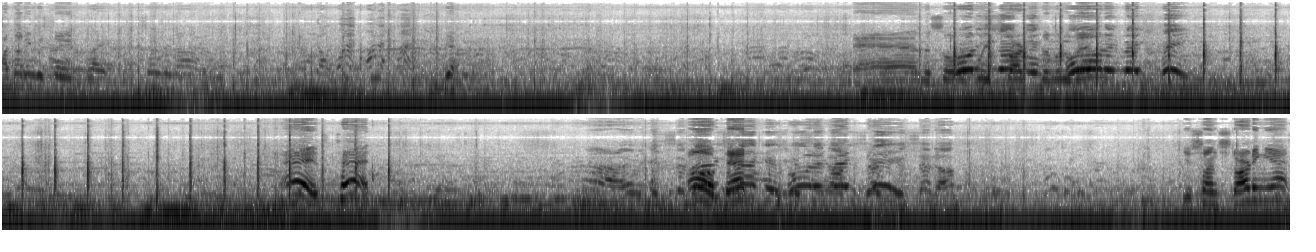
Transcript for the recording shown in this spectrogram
I thought he was saying flare. Yeah. And the silver 40 fleet starts to move in. Hey, it's Ted. Oh, 30 Ted. seconds, horn and race P. set up. Your son starting yet?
